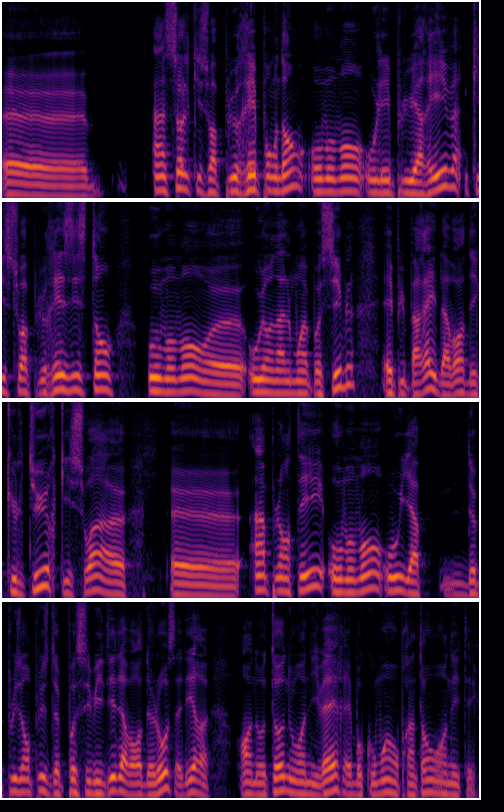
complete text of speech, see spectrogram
euh, un sol qui soit plus répondant au moment où les pluies arrivent, qui soit plus résistant au moment euh, où il y en a le moins possible, et puis pareil, d'avoir des cultures qui soient implantées au moment où il y a de plus en plus de possibilités d'avoir de l'eau, c'est-à-dire en automne ou en hiver, et beaucoup moins au printemps ou en été.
